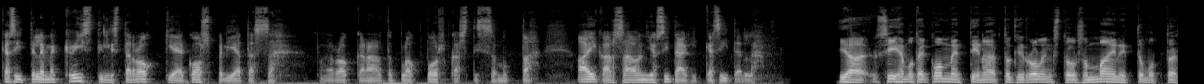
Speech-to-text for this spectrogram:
käsittelemme kristillistä rockia ja kospelia tässä Rock Blog podcastissa, mutta aikansa on jo sitäkin käsitellä. Ja siihen muuten kommenttina, toki Rolling Stones on mainittu, mutta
